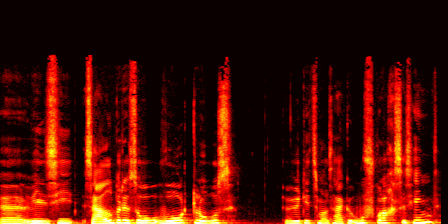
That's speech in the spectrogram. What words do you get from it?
äh, weil sie selber so wortlos, würde ich jetzt mal sagen, aufgewachsen sind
